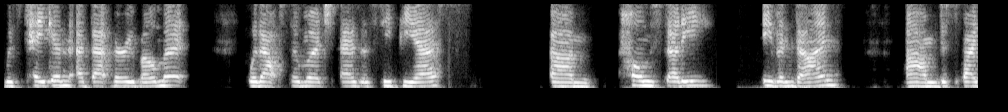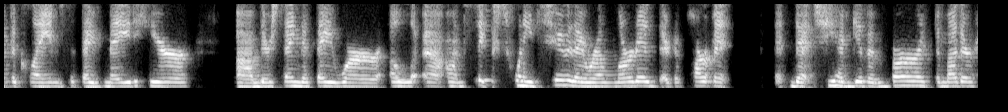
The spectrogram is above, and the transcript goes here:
was taken at that very moment without so much as a CPS um, home study even done, um, despite the claims that they've made here. Um, they're saying that they were uh, on 622, they were alerted, their department that she had given birth. The mother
